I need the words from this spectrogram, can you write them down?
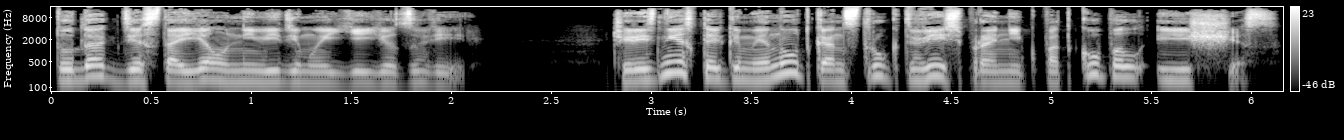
туда, где стоял невидимый ее зверь. Через несколько минут конструкт весь проник под купол и исчез.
